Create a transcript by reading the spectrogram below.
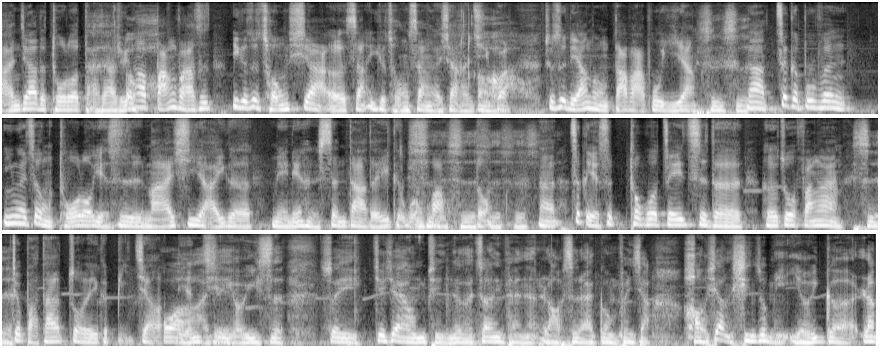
把人家的陀螺打下去，那绑法是一个是从下而上，一个从上而下，很奇怪，就是两种打法不一样。是是，那这个部分。因为这种陀螺也是马来西亚一个每年很盛大的一个文化活动，是是是，是。那这个也是透过这一次的合作方案，是就把它做了一个比较连接，有意思。所以接下来我们请那个张一腾老师来跟我们分享，好像新住民有一个让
